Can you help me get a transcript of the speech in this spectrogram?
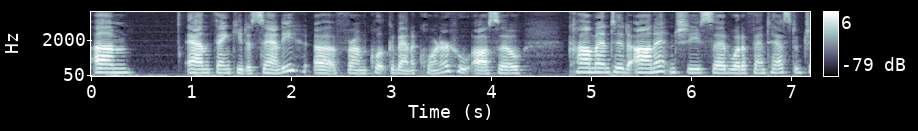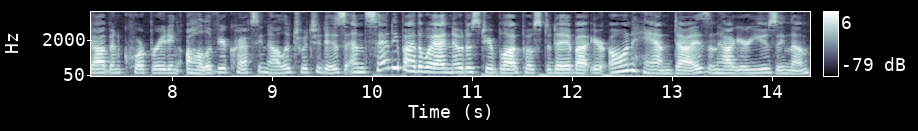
Um, and thank you to Sandy uh, from Quilt Cabana Corner, who also commented on it and she said what a fantastic job incorporating all of your craftsy knowledge which it is. And sandy by the way i noticed your blog post today about your own hand dyes and how you're using them.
